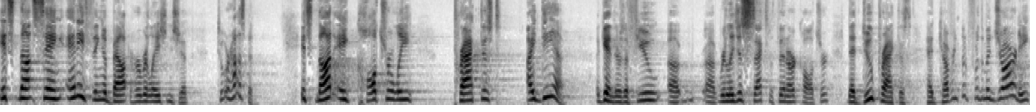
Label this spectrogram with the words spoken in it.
it's not saying anything about her relationship to her husband. It's not a culturally practiced idea. Again, there's a few uh, uh, religious sects within our culture that do practice head covering, but for the majority,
